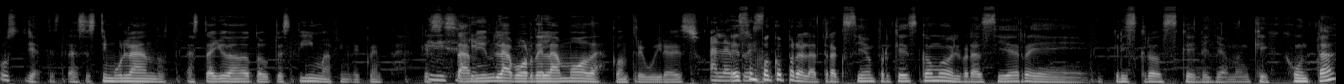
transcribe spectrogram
pues ya te estás estimulando, está ayudando a tu autoestima, a fin de cuentas. Que Y es dice que- también labor de la moda contribuir a eso. A Es un poco para la atracción porque es como el brasier eh, que le llaman, que junta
